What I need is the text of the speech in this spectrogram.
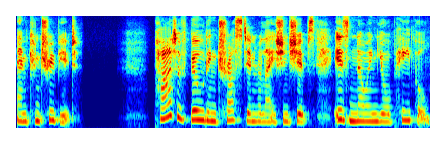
and contribute. Part of building trust in relationships is knowing your people.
